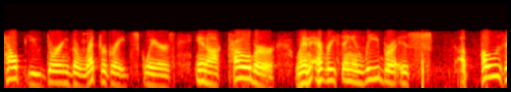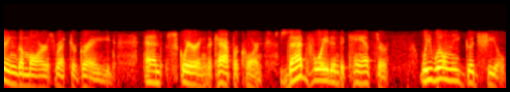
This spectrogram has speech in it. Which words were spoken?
help you during the retrograde squares in October when everything in Libra is opposing the Mars retrograde and squaring the Capricorn. That void into Cancer, we will need good shields.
